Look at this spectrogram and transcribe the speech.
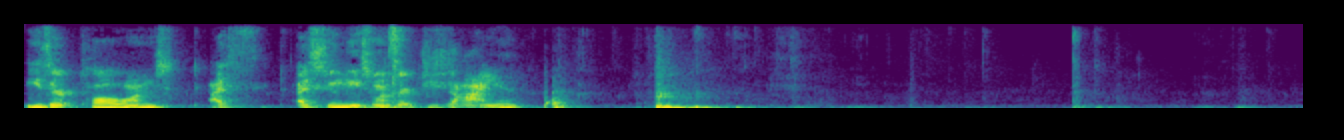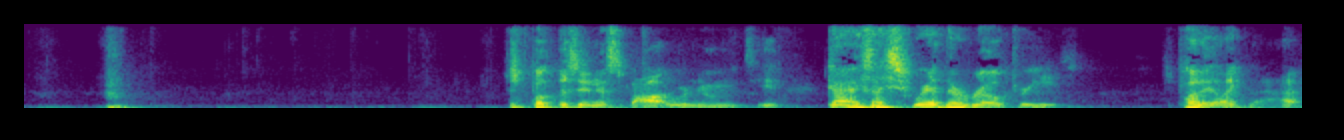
These are tall ones. I, I assume these ones are giant. Put this in a spot where no one can see it. Guys, I swear they're real trees. Just put it like that.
